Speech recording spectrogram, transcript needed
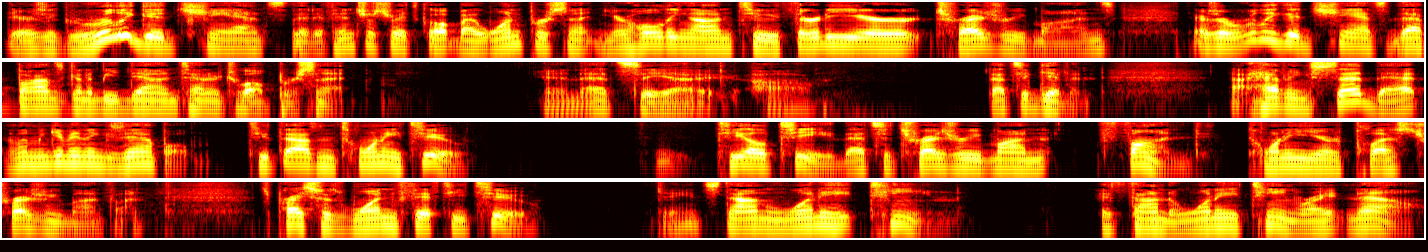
there's a really good chance that if interest rates go up by 1% and you're holding on to 30 year treasury bonds, there's a really good chance that, that bond's going to be down 10 or 12%. And that's a, uh, uh, that's a given. Now, having said that, let me give you an example. 2022, TLT, that's a treasury bond fund, 20 year plus treasury bond fund. Its price was 152. Okay, it's down 118. It's down to 118 right now.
